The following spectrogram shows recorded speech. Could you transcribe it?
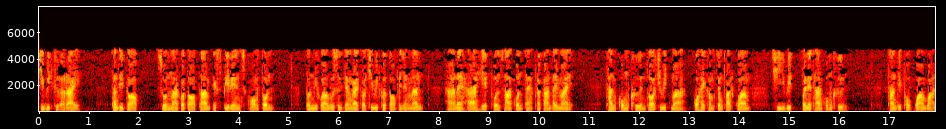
ชีวิตคืออะไร ท่านที่ตอบส่วนมากก็ตอบตาม experience ของตน ตนมีความรู้สึกอย่างไรต่อชีวิตก็ตอบไปอย่างนั้น หาได้หาเหตุผลสากลแต่ประการใดไม่ ท่านขมขื่นต่อชีวิตมา ก็ให้คำจำกัดความชีวิตไปในทางขมขื่น ท่านที่พบความหวาน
